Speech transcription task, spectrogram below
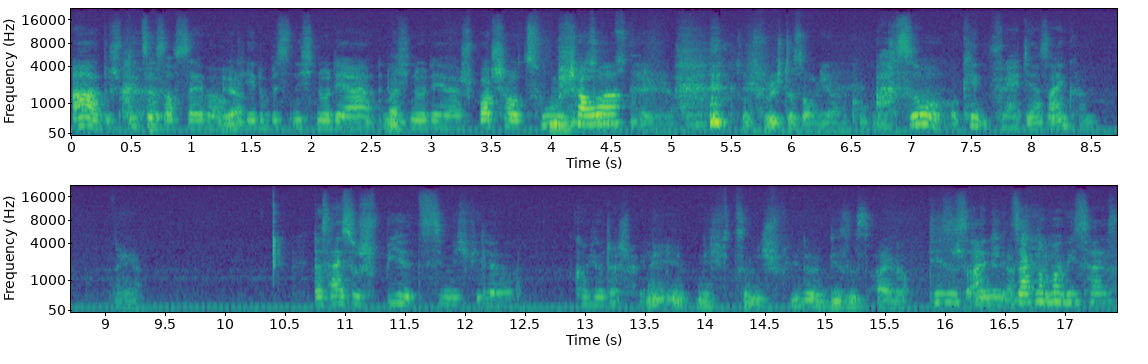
Ah, du spielst das auch selber, Ja. okay. Du bist nicht nur der, nicht nur der Sportschau-Zuschauer. Nee, sonst, nee, sonst würde ich das auch nie angucken. Ach so, okay, hätte ja sein können. Nee. Das heißt, du spielst ziemlich viele Computerspiele. nee, nicht ziemlich viele, dieses eine. Dieses Spiel eine, sag nochmal, wie es heißt.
